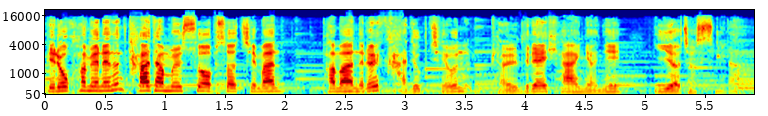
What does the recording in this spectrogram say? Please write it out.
비록 화면에는 다 담을 수 없었지만 밤하늘을 가득 채운 별들의 향연이 이어졌습니다.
